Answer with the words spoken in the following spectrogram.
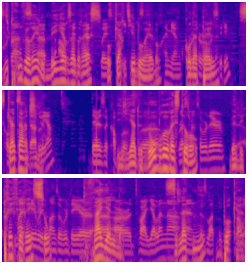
vous trouverez les meilleures adresses au quartier bohème qu'on appelle Skadarjia. Il y a de nombreux restaurants, mais mes préférés sont Dvajelna, Zlatni, Bokal.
